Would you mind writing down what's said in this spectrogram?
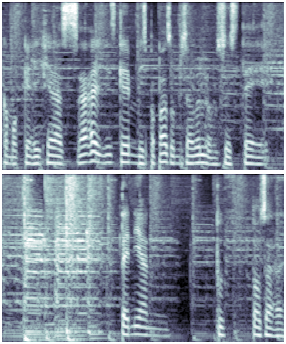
como que dijeras, ay, es que mis papás o mis abuelos, este, tenían pues, o sea,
